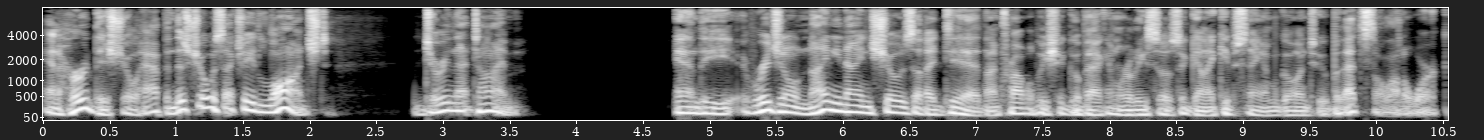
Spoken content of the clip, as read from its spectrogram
and heard this show happen. This show was actually launched during that time. And the original 99 shows that I did, I probably should go back and release those again. I keep saying I'm going to, but that's a lot of work.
